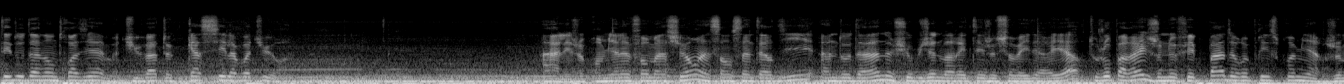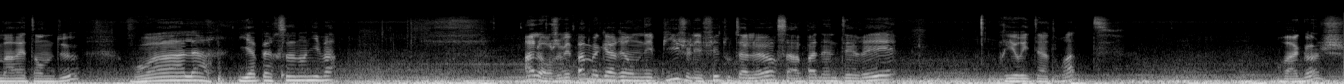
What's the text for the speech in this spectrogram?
tes dodanes en troisième. Tu vas te casser la voiture. Allez, je prends bien l'information, un sens interdit, un dodane, je suis obligé de m'arrêter, je surveille derrière. Toujours pareil, je ne fais pas de reprise première, je m'arrête en deux. Voilà, il n'y a personne, on y va. Alors, je ne vais pas me garer en épi, je l'ai fait tout à l'heure, ça n'a pas d'intérêt. Priorité à droite à gauche.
